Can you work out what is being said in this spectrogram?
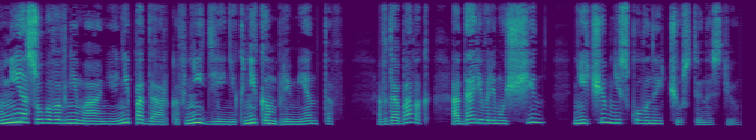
ни особого внимания, ни подарков, ни денег, ни комплиментов. Вдобавок одаривали мужчин ничем не скованной чувственностью.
